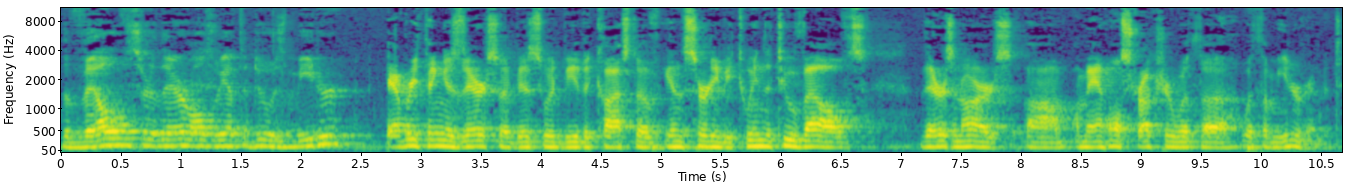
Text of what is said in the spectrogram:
The valves are there, all we have to do is meter? Everything is there, so this would be the cost of inserting between the two valves, theirs and ours, um, a manhole structure with a, with a meter in it.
